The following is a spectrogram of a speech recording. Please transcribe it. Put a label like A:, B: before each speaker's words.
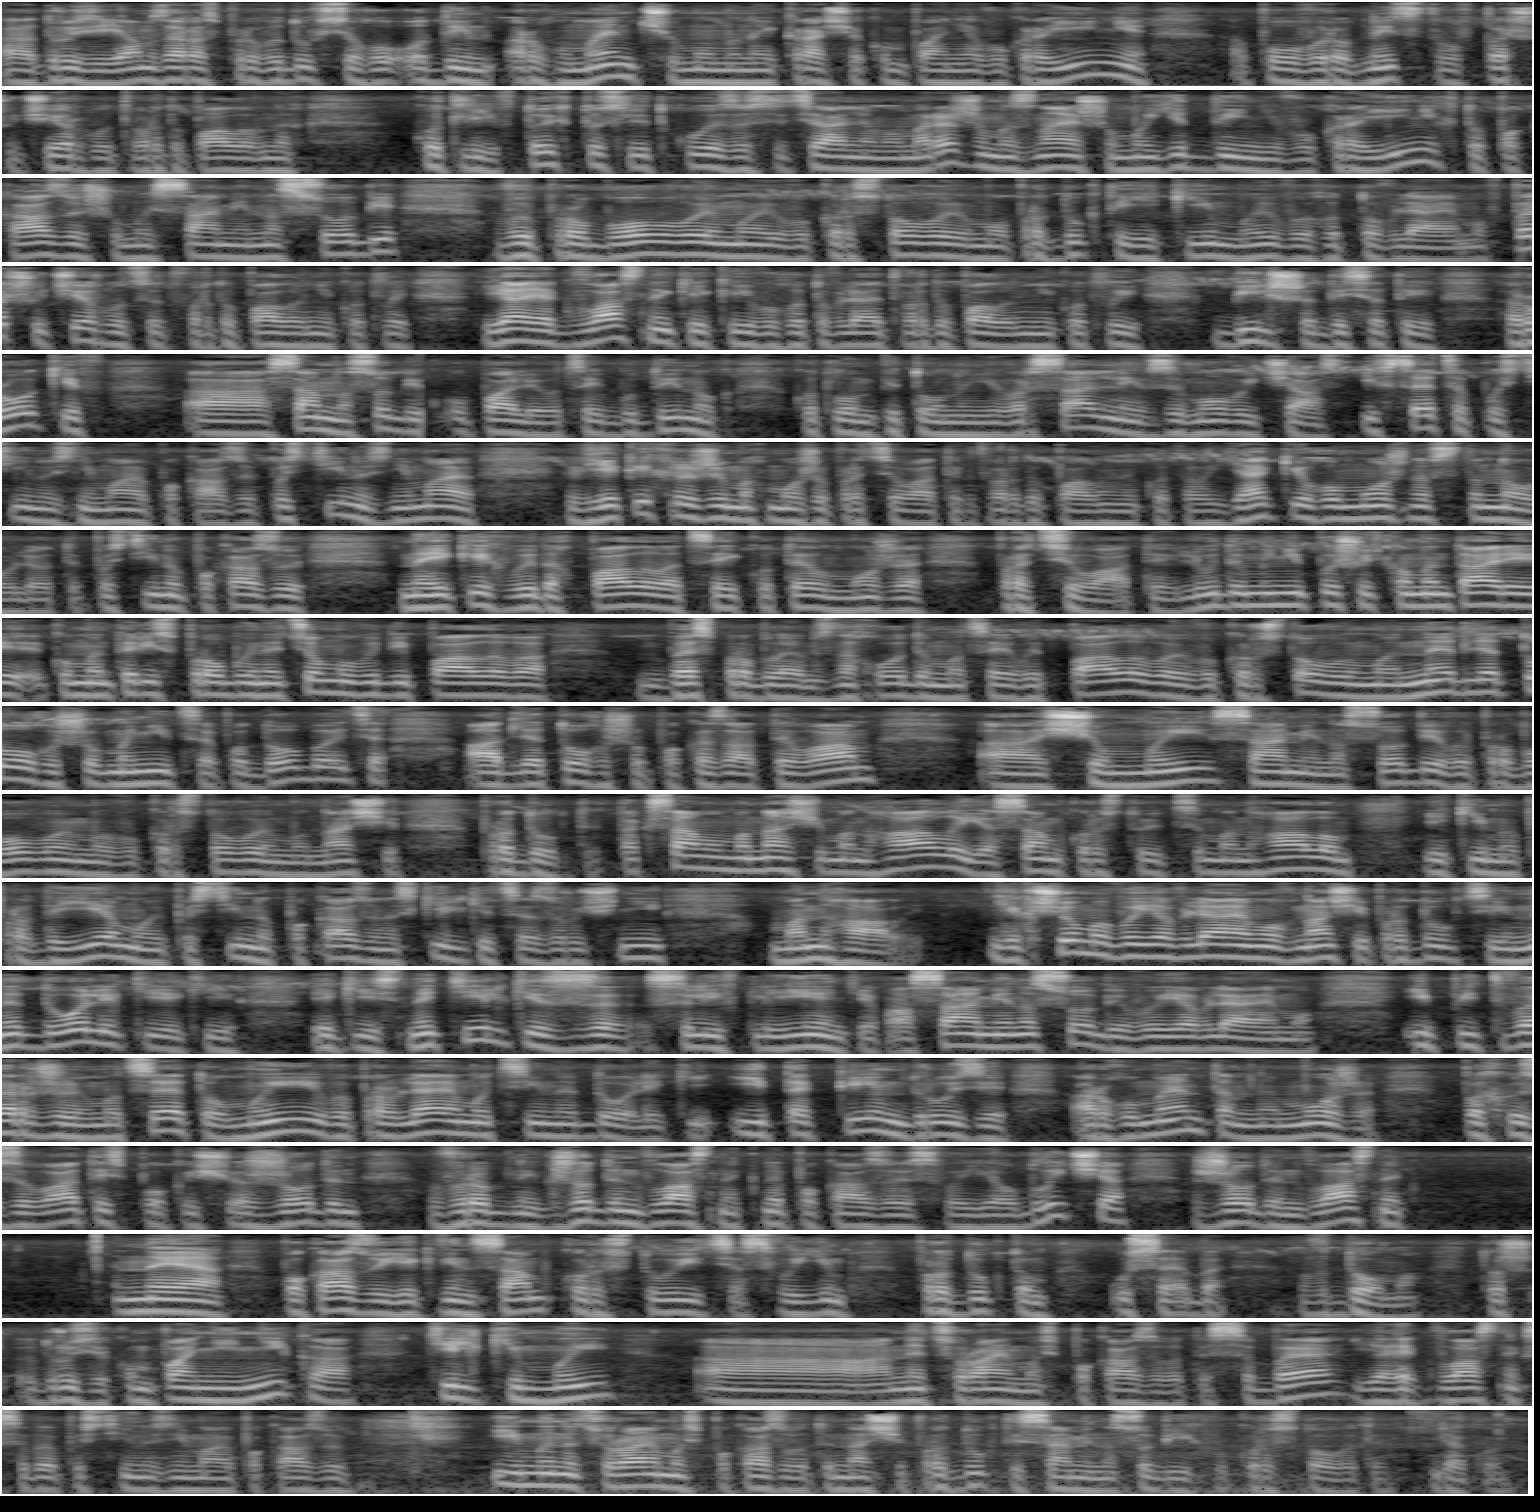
A: Е, Друзі, я вам зараз приведу всього один аргумент, чому ми найкраща компанія в Україні по виробництву в першу чергу твердопаливних котлів. Той, хто слідкує за соціальними мережами, знає, що ми єдині в Україні, хто показує, що ми самі на собі випробовуємо і використовуємо продукти, які ми виготовляємо. В першу чергу це твердопаливні котли. Я, як власник, який виготовляє твердопаливні котли більше 10 років, сам на собі опалюю цей будинок котлом Python універсальний в зимовий час. І все це постійно знімаю, показую. Постійно знімаю, в яких режимах може працювати твердопаливний котел, як його можна встановлювати. Постійно показую, на яких видах палива цей котел може працювати. Люди мені пишуть коментарі, коментарі спробуй на цьому виді палива. Без проблем знаходимо цей вид палива і використовуємо не для того, щоб мені це подобається, а для того, щоб показати вам, що ми самі на собі випробовуємо, використовуємо наші продукти. Так само наші мангали. Я сам користуюсь цим мангалом, який ми продаємо, і постійно показую, наскільки це зручні мангали. Якщо ми виявляємо в нашій продукції недоліки, які якісь не тільки з слів клієнтів, а самі на собі виявляємо і підтверджуємо це, то ми виправляємо ці недоліки. І таким, друзі, аргументом не може похизуватись поки що жоден виробник. Жоден власник не показує своє обличчя, жоден власник не показує, як він сам користується своїм продуктом у себе вдома. Тож, друзі, компанія Ніка, тільки ми не цураємось показувати себе. Я як власник себе постійно знімаю, показую. І ми не цураємось показувати наші продукти, самі на собі їх використовувати. Дякую.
